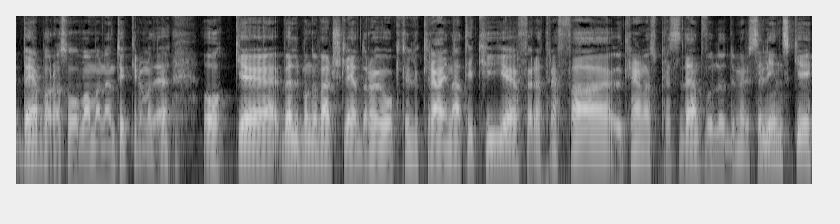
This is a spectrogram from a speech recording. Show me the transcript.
det är bara så vad man än tycker om det. Och eh, väldigt många världsledare har ju åkt till Ukraina, till Kiev för att träffa Ukrainas president Volodymyr Zelensky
